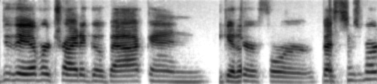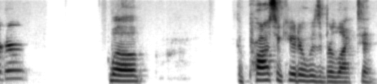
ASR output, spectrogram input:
Do they ever try to go back and get her for Betsy's murder? Well, the prosecutor was reluctant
